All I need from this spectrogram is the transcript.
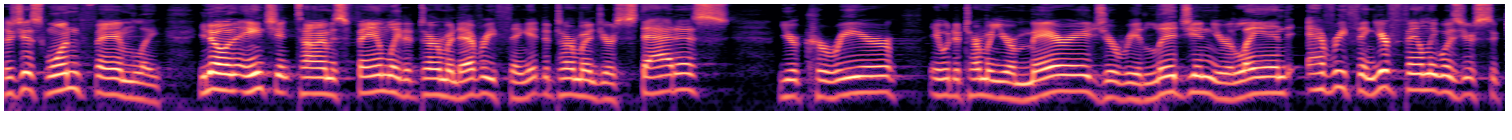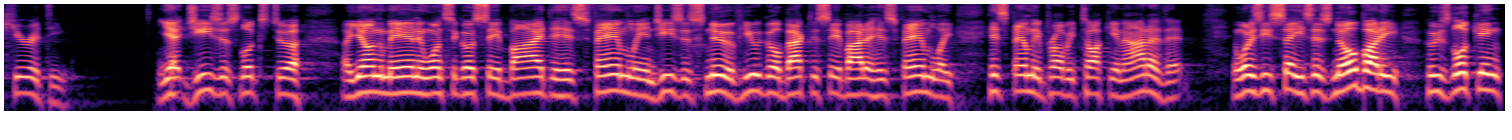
There's just one family. You know, in ancient times, family determined everything. It determined your status, your career, it would determine your marriage, your religion, your land, everything. Your family was your security. Yet Jesus looks to a, a, young man and wants to go say bye to his family, and Jesus knew if he would go back to say bye to his family, his family probably talk him out of it. And what does he say? He says, Nobody who's looking,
